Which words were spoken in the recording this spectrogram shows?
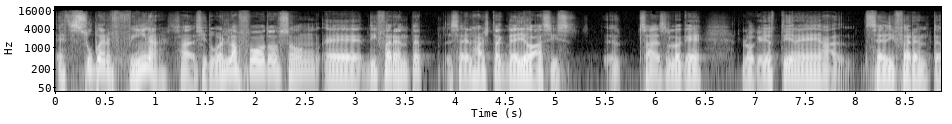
es súper fina. ¿sabes? Si tú ves las fotos, son eh, diferentes. Ese es el hashtag de ellos. Así, eh, Eso es lo que, lo que ellos tienen. Ah, sé diferente.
